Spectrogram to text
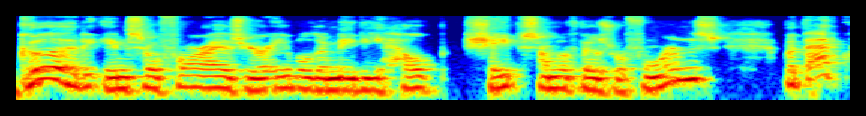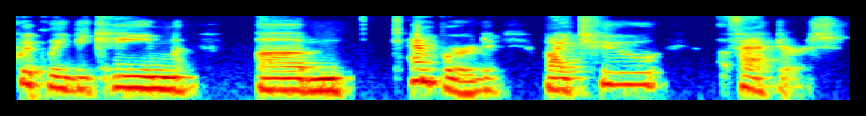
good insofar as you're able to maybe help shape some of those reforms. But that quickly became um, tempered by two factors.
